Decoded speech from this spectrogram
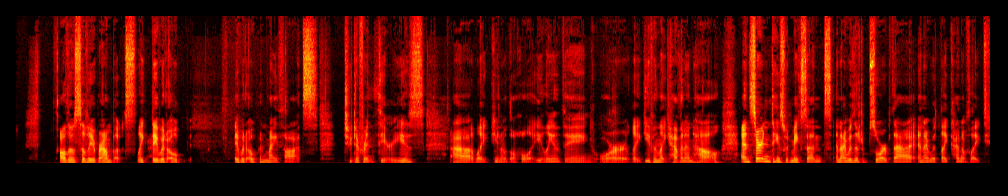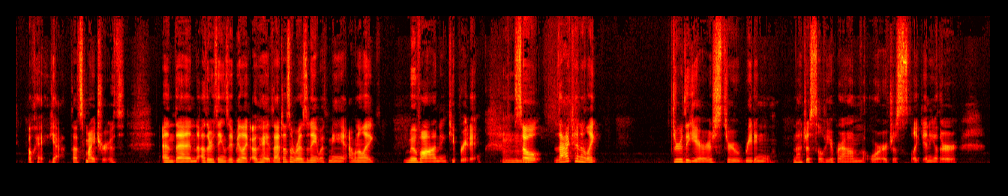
all those Sylvia Browne books, like they would op- it would open my thoughts to different theories, uh, like you know the whole alien thing, or like even like heaven and hell, and certain things would make sense, and I would absorb that, and I would like kind of like, okay, yeah, that's my truth, and then other things I'd be like, okay, that doesn't resonate with me. I'm gonna like move on and keep reading. Mhm. So that kind of like through the years, through reading not just Sylvia Browne or just like any other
